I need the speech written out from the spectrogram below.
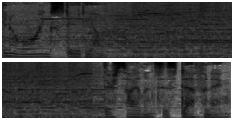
In a roaring stadium, their silence is deafening.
